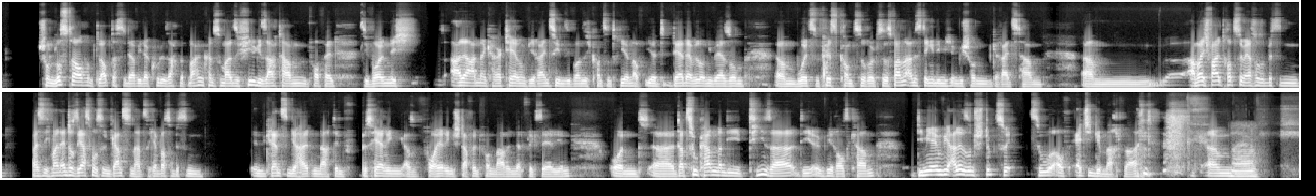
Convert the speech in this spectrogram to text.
schon Lust drauf und glaube, dass sie da wieder coole Sachen mitmachen können, zumal sie viel gesagt haben im Vorfeld, sie wollen nicht alle anderen Charaktere irgendwie reinziehen, sie wollen sich konzentrieren auf ihr Daredevil-Universum, ähm, Wilson Fisk kommt zurück, so, das waren alles Dinge, die mich irgendwie schon gereizt haben. Ähm, aber ich war halt trotzdem erstmal so ein bisschen, weiß nicht, mein Enthusiasmus im Ganzen hat sich einfach so ein bisschen in Grenzen gehalten nach den bisherigen, also vorherigen Staffeln von Marvel Netflix-Serien. Und äh, dazu kamen dann die Teaser, die irgendwie rauskamen, die mir irgendwie alle so ein Stück zu, zu auf edgy gemacht waren. ähm, naja.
